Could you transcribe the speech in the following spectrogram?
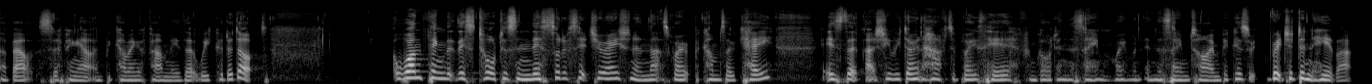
about stepping out and becoming a family that we could adopt. One thing that this taught us in this sort of situation, and that's where it becomes okay, is that actually we don't have to both hear from God in the same moment, in the same time, because Richard didn't hear that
